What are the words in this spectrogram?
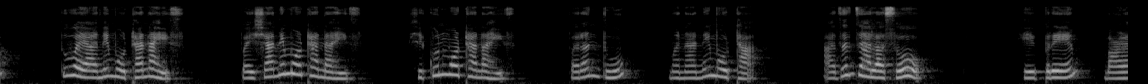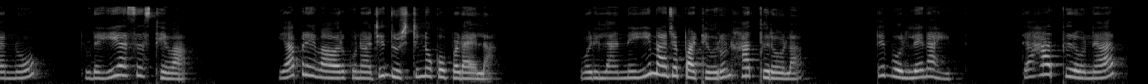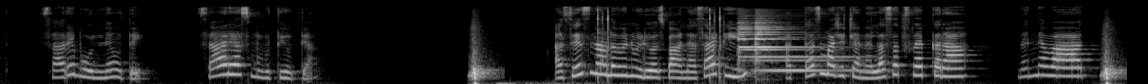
तू वयाने मोठा नाहीस. पैशाने मोठा नाहीस. शिकून मोठा नाहीस. परंतु मनाने मोठा. आजच झाला सो. हे प्रेम बाळांनो पुढेही असंच ठेवा. या प्रेमावर कुणाची दृष्टी नको पडायला. वडिलांनीही माझ्या पाठीवरून हात फिरवला. ते बोलले नाहीत. त्या हात फिरवण्यात सारे बोलणे होते. साऱ्या स्मृती होत्या. असेच नवनवीन व्हिडिओज पाहण्यासाठी आत्ताच माझ्या चॅनलला सबस्क्राईब करा. धन्यवाद.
